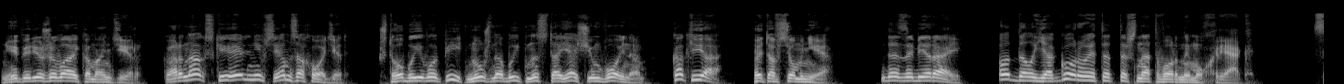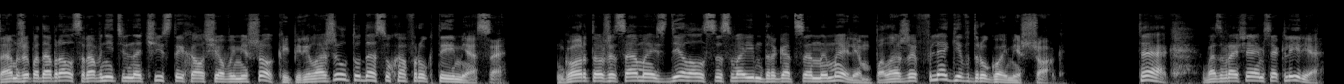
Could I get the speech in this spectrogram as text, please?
«Не переживай, командир. Карнакский эль не всем заходит. Чтобы его пить, нужно быть настоящим воином, как я. Это все мне». «Да забирай». Отдал я гору этот тошнотворный мухряк. Сам же подобрал сравнительно чистый холщовый мешок и переложил туда сухофрукты и мясо. Гор то же самое сделал со своим драгоценным элем, положив фляги в другой мешок. «Так, возвращаемся к Лире».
